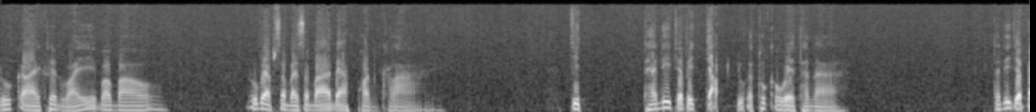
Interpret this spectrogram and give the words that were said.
รู้กายเคลื่อนไหวเบาๆ รู้แบบสบายๆแบบผ่อนคลาย แทนที่จะไปจับอยู่กับทุกขเวทนาแทนที่จะไป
